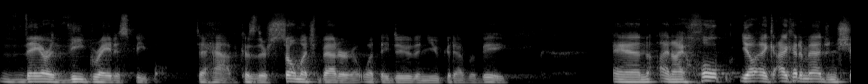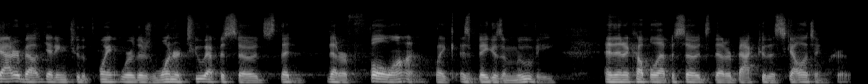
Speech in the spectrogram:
they are the greatest people to have because they're so much better at what they do than you could ever be. And and i hope you know like i could imagine shatterbelt getting to the point where there's one or two episodes that that are full on like as big as a movie and then a couple episodes that are back to the skeleton crew.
